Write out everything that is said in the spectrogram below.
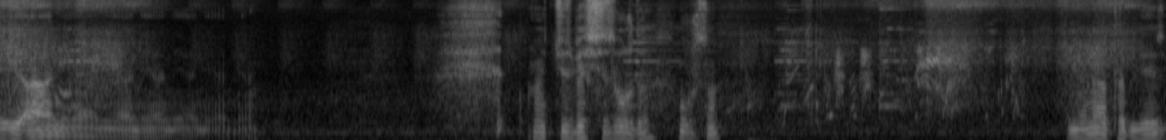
E, Yani yani yani yani yani yani. yani. 300-500 vurdu. Vursun. Buna ne atabilir?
